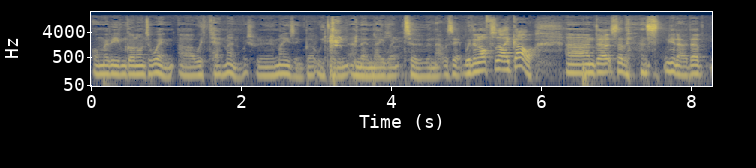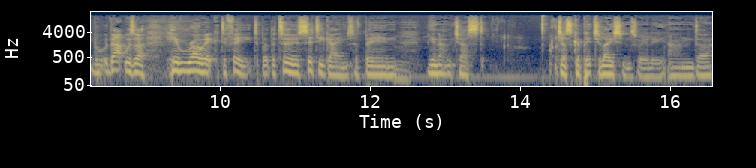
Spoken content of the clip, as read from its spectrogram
or maybe even gone on to win uh, with ten men, which would have been amazing. But we didn't, and then they went two, and that was it with an offside goal. And uh, so that's you know the, that was a heroic defeat. But the two City games have been you know just just capitulations really. And uh,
